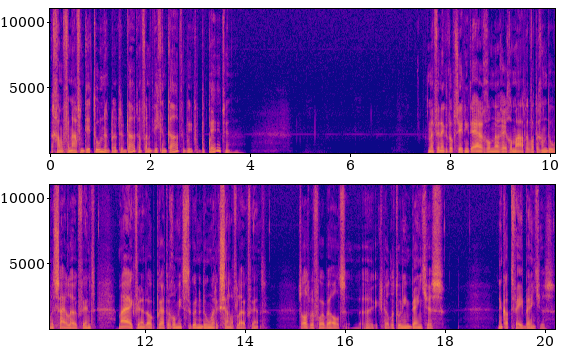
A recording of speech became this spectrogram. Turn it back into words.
gaan we vanavond dit doen en van het weekend dat. Dan vind ik het op zich niet erg om dan regelmatig wat te gaan doen wat zij leuk vindt. Maar ik vind het ook prettig om iets te kunnen doen wat ik zelf leuk vind. Zoals bijvoorbeeld, uh, ik speelde toen in bandjes. En ik had twee bandjes.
